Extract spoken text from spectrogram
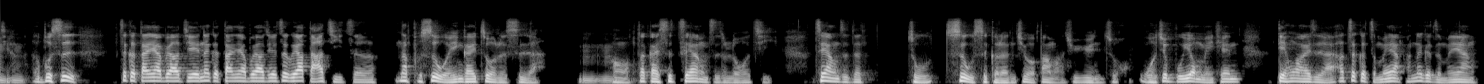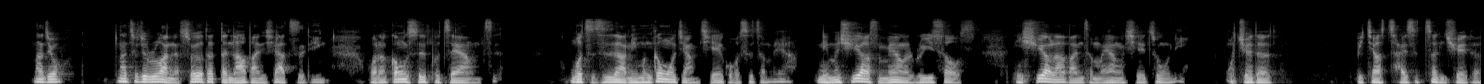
讲，嗯、而不是这个单要不要接，那个单要不要接，这个要打几折，那不是我应该做的事啊。嗯嗯，哦，大概是这样子的逻辑，这样子的组四五十个人就有办法去运作，我就不用每天电话一直来啊，这个怎么样啊，那个怎么样，那就那这就就乱了，所有的等老板下指令，我的公司不这样子，我只知道你们跟我讲结果是怎么样，你们需要什么样的 resource。你需要老板怎么样协助你？我觉得比较才是正确的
